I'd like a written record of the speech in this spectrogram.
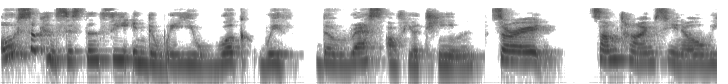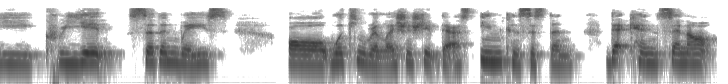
Also consistency in the way you work with the rest of your team. So sometimes, you know, we create certain ways or working relationship that's inconsistent that can send out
